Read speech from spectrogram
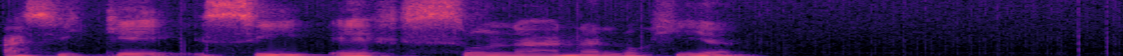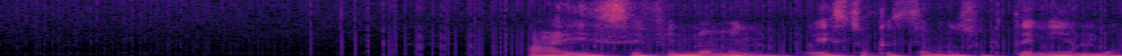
Así que sí es una analogía a ese fenómeno. Esto que estamos obteniendo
